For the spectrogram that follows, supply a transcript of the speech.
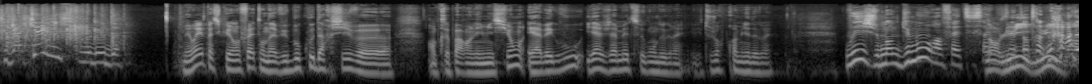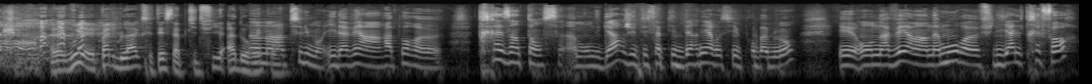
Tu m'accueilles, Mouloud Mais oui, parce qu'en fait, on a vu beaucoup d'archives euh, en préparant l'émission, et avec vous, il n'y a jamais de second degré. Il est toujours premier degré. Oui, je manque d'humour en fait, c'est ça non, que vous lui, êtes en train de- lui. Avec vous, il n'y avait pas de blague, c'était sa petite fille adorée. Non, non, quoi. absolument. Il avait un rapport euh, très intense à mon égard. J'étais sa petite dernière aussi, probablement. Et on avait un amour euh, filial très fort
